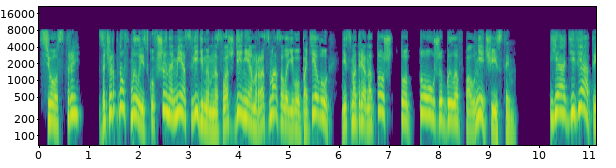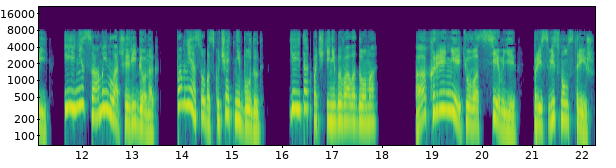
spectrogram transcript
сестры». Зачерпнув мыло из кувшина, Мия с видимым наслаждением размазала его по телу, несмотря на то, что то уже было вполне чистым. «Я девятый и не самый младший ребенок. По мне особо скучать не будут. Я и так почти не бывала дома». «Охренеть у вас семьи!» – присвистнул Стриж.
